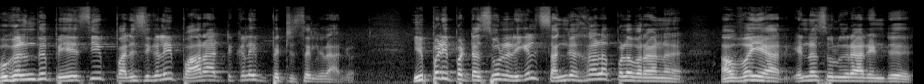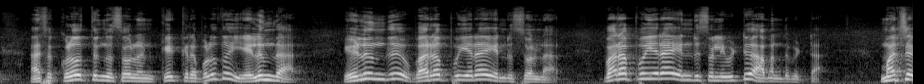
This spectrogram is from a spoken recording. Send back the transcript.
புகழ்ந்து பேசி பரிசுகளை பாராட்டுக்களை பெற்று செல்கிறார்கள். இப்படிப்பட்ட சூழ்நிலையில் சங்ககால புலவரான ஔவையார் என்ன சொல்கிறார் என்று அச குலோத்துங்க சோழன் கேட்கிற பொழுது எழுந்தார். எழுந்து வரப்புயர என்று சொன்னார். வரப்புயர என்று சொல்லிவிட்டு அமர்ந்து விட்டார். மற்ற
